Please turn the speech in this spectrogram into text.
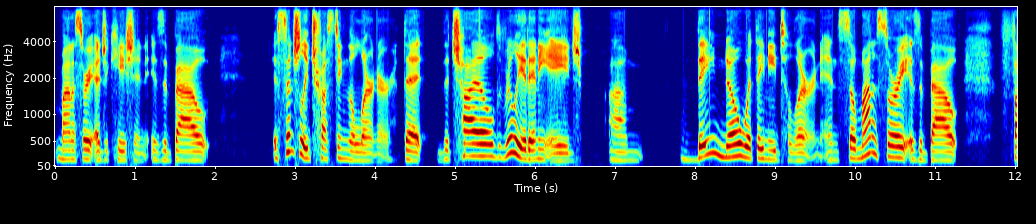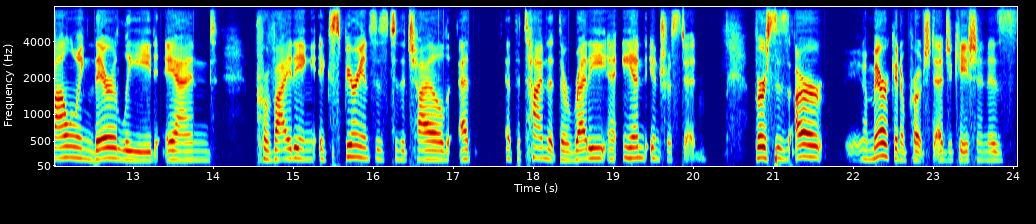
Montessori education is about essentially trusting the learner, that the child, really at any age, um, they know what they need to learn. And so Montessori is about following their lead and providing experiences to the child at, at the time that they're ready and interested versus our American approach to education is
